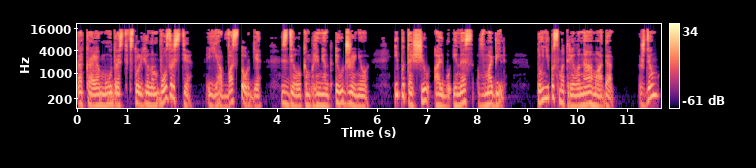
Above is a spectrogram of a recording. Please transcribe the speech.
Такая мудрость в столь юном возрасте, я в восторге, сделал комплимент Эудженио и потащил Альбу Инес в мобиль. Тони посмотрела на Амада. Ждем?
